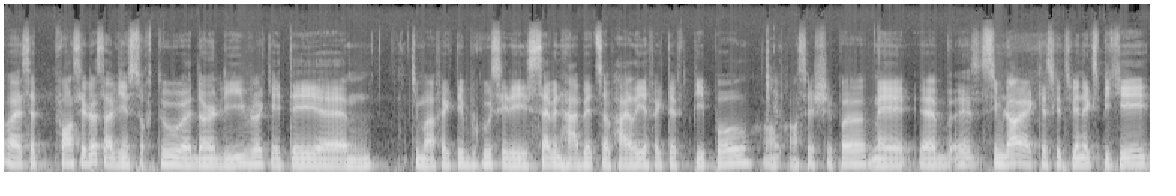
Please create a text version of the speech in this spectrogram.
Ouais, cette pensée-là, ça vient surtout euh, d'un livre là, qui a été euh, qui m'a affecté beaucoup, c'est les Seven Habits of Highly Effective People. En français, je sais pas, mais euh, euh, similaire à ce que tu viens d'expliquer,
